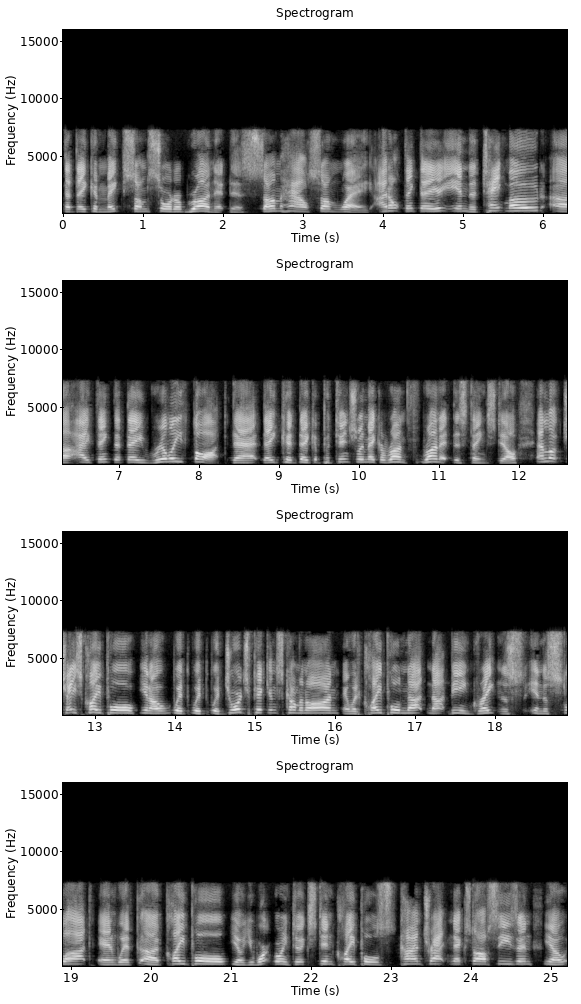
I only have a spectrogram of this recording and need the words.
that they can make some sort of run at this somehow, some way. I don't think they're in the tank mode. Uh, I think that they really thought that they could they could potentially make a run run at this thing still. And look, Chase Claypool, you know, with with, with George Pickens coming on, and with Claypool not not being great in the in the slot, and with uh, Claypool, you know, you weren't going to extend Claypool's contract next off season. You know,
